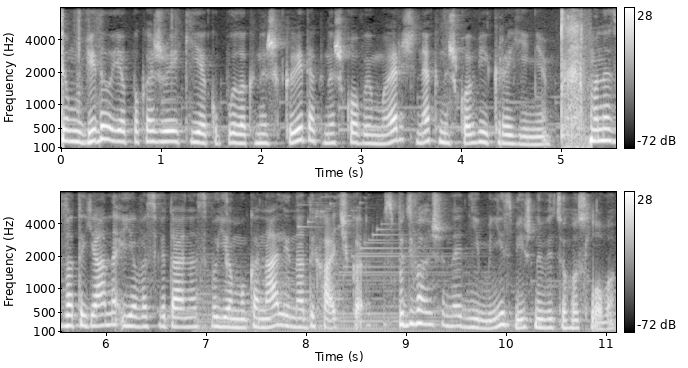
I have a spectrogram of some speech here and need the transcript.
В цьому відео я покажу, які я купила книжки та книжковий мерч на книжковій країні. Мене звати Яна, і я вас вітаю на своєму каналі Надихачка. Сподіваюся, що на дні мені смішно від цього слова.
